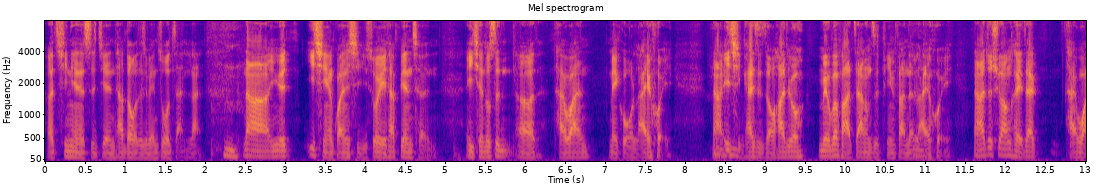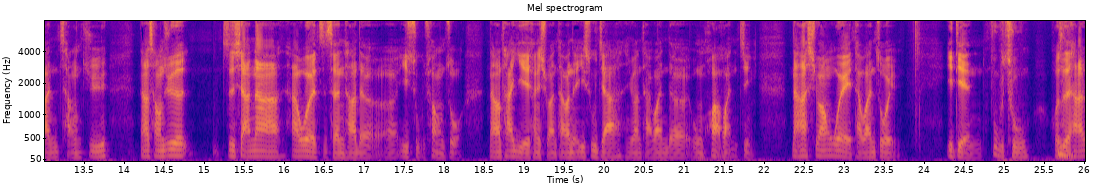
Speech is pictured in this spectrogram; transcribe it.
呃，七年的时间，他都有在这边做展览。嗯，那因为疫情的关系，所以他变成以前都是呃台湾、美国来回。那疫情开始之后，他就没有办法这样子频繁的来回。那他就希望可以在台湾长居。那长居之下，那他为了支撑他的呃艺术创作，然后他也很喜欢台湾的艺术家，很喜欢台湾的文化环境。那他希望为台湾做一点付出。或者他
